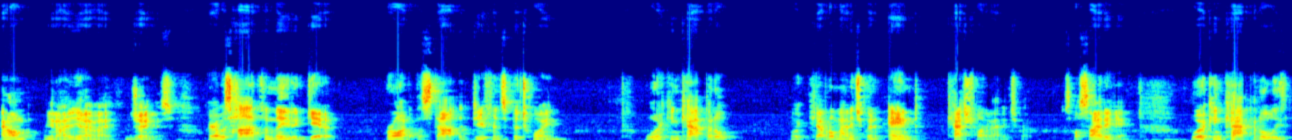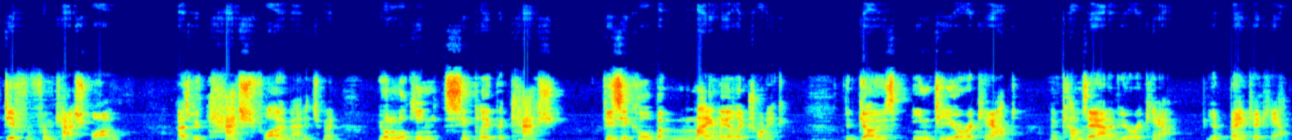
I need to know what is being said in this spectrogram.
And I'm, you know, you know me, genius. It was hard for me to get it right at the start, the difference between working capital, working capital management, and cash flow management. So I'll say it again. Working capital is different from cash flow. As with cash flow management, you're looking simply at the cash, physical but mainly electronic, that goes into your account and comes out of your account, your bank account.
